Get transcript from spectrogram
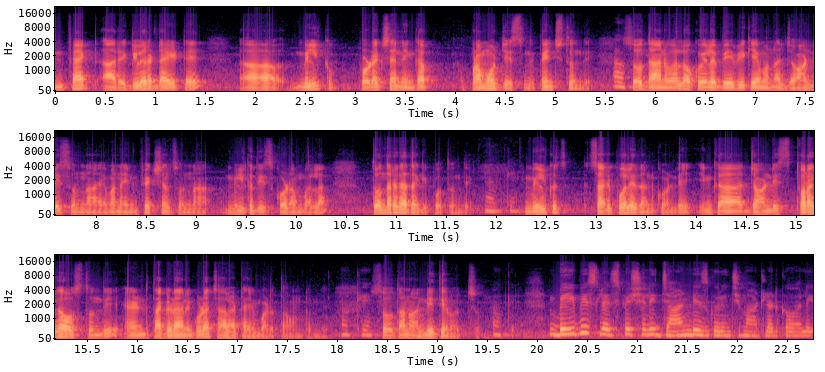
ఇన్ఫ్యాక్ట్ ఆ రెగ్యులర్ డైటే మిల్క్ ప్రొడక్షన్ ఇంకా ప్రమోట్ చేస్తుంది పెంచుతుంది. సో దానివల్ల ఒకవేళ బేబీకి ఏమైనా జాండీస్ ఉన్నా ఏమైనా ఇన్ఫెక్షన్స్ ఉన్నా మిల్క్ తీసుకోవడం వల్ల తొందరగా తగ్గిపోతుంది. మిల్క్ సరిపోలేదనుకోండి ఇంకా జాండీస్ త్వరగా వస్తుంది అండ్ తగ్గడానికి కూడా చాలా టైం పడుతూ ఉంటుంది. సో తను అన్నీ తినొచ్చు. బేబీస్లో ఎస్పెషల్లీ జాండీస్ గురించి మాట్లాడుకోవాలి.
